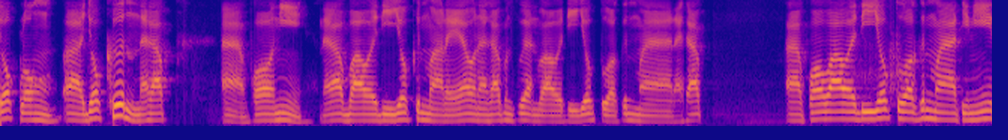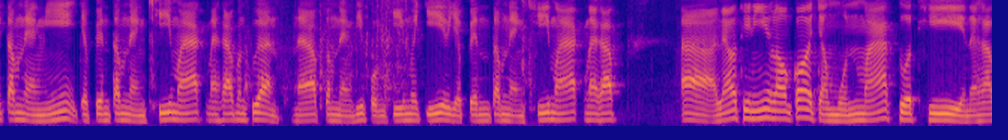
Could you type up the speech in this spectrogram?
ยกลงอ่ายกขึ้นนะครับอ่าพอนี่นะครับวาล์วไอดียกขึ้นมาแล้วนะครับเพื่อนๆวาล์วไอดียกตัวขึ้นมานะครับ อ่าพอวาวไอดียกตัวขึ้นมาทีนี้ตำแหน่งนี้จะเป็นตำแหน่งคีย์มาร์กนะครับเพื่อนๆนะครับตำแหน่งที่ผมชี้เมื่อกี้จะเป็นตำแหน่งคีย์มาร์กนะครับอ่าแล้วทีนี้เราก็จะหมุนมาร์กตัวทีนะครับ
